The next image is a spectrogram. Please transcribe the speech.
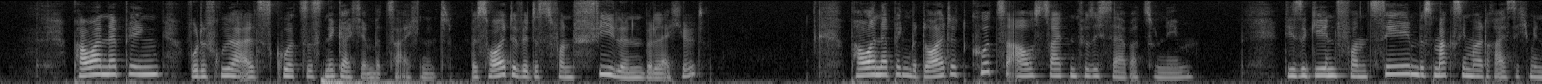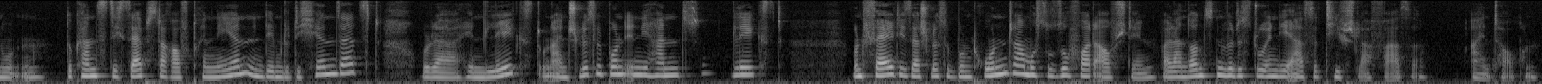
Powernapping wurde früher als kurzes Nickerchen bezeichnet. Bis heute wird es von vielen belächelt. Powernapping bedeutet, kurze Auszeiten für sich selber zu nehmen. Diese gehen von 10 bis maximal 30 Minuten. Du kannst dich selbst darauf trainieren, indem du dich hinsetzt oder hinlegst und einen Schlüsselbund in die Hand legst. Und fällt dieser Schlüsselbund runter, musst du sofort aufstehen, weil ansonsten würdest du in die erste Tiefschlafphase eintauchen.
